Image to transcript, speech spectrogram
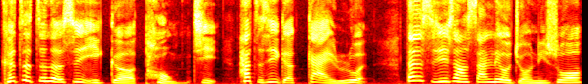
可这真的是一个统计，它只是一个概论。但是实际上三六九，你说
